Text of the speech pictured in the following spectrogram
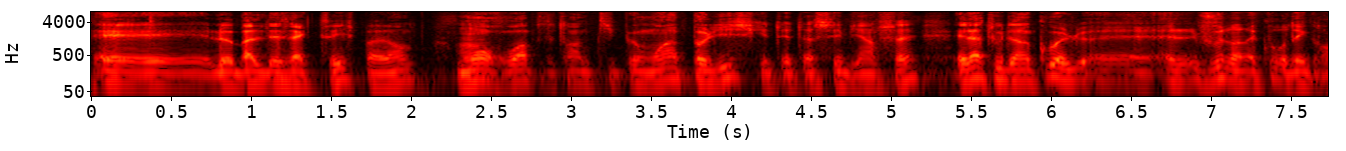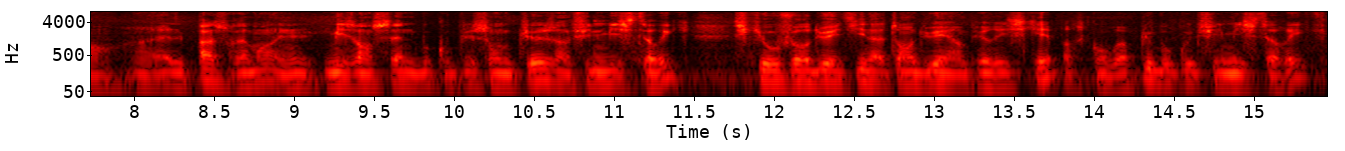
Et Le bal des actrices, par exemple. Mon roi, peut-être un petit peu moins. Police, qui était assez bien fait. Et là, tout d'un coup, elle, elle- joue dans la cour des grands. Elle passe vraiment une mise en scène beaucoup plus somptueuse, un film historique, ce qui aujourd'hui est inattendu et un peu risqué, parce qu'on voit plus beaucoup de films historiques.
